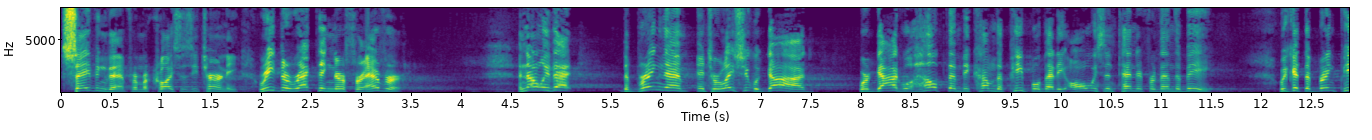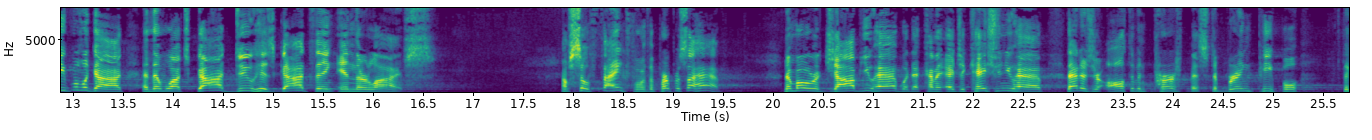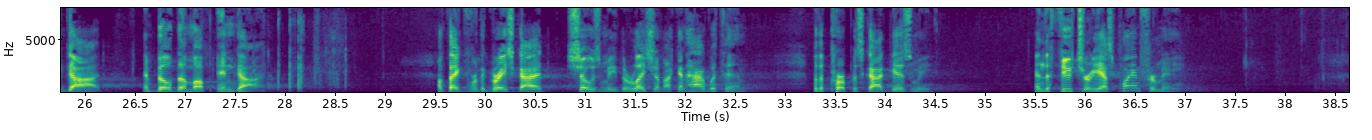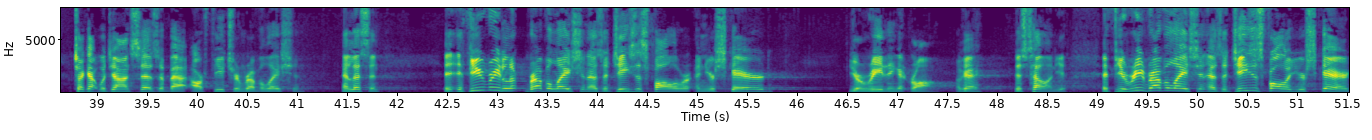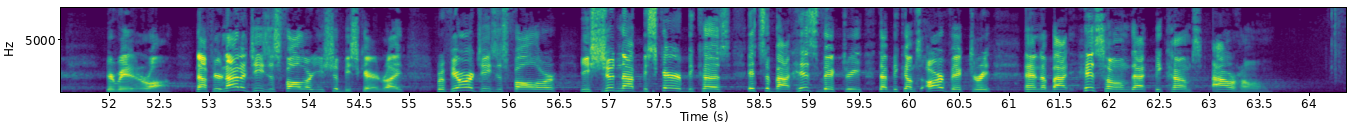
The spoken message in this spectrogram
saving them from a Christless eternity, redirecting their forever. And not only that, to bring them into relationship with God where God will help them become the people that He always intended for them to be. We get to bring people to God and then watch God do His God thing in their lives. I'm so thankful for the purpose I have. No matter what job you have, what that kind of education you have, that is your ultimate purpose to bring people to God and build them up in God. I'm thankful for the grace God shows me, the relationship I can have with Him, for the purpose God gives me, and the future He has planned for me. Check out what John says about our future in Revelation. And listen, if you read Revelation as a Jesus follower and you're scared, you're reading it wrong, okay? Just telling you. If you read Revelation as a Jesus follower, you're scared, you're reading it wrong. Now, if you're not a Jesus follower, you should be scared, right? But if you are a Jesus follower, you should not be scared because it's about his victory that becomes our victory and about his home that becomes our home.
